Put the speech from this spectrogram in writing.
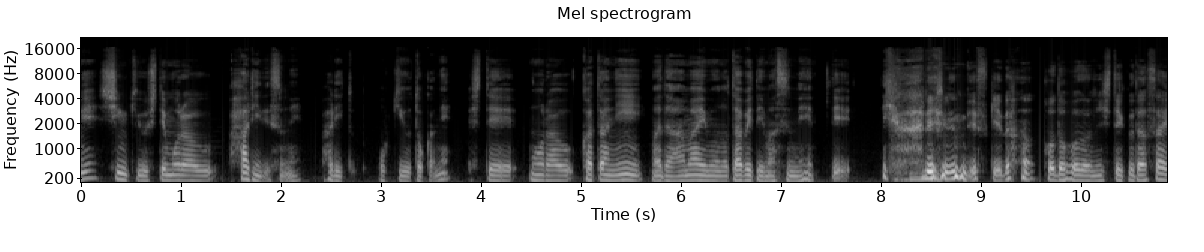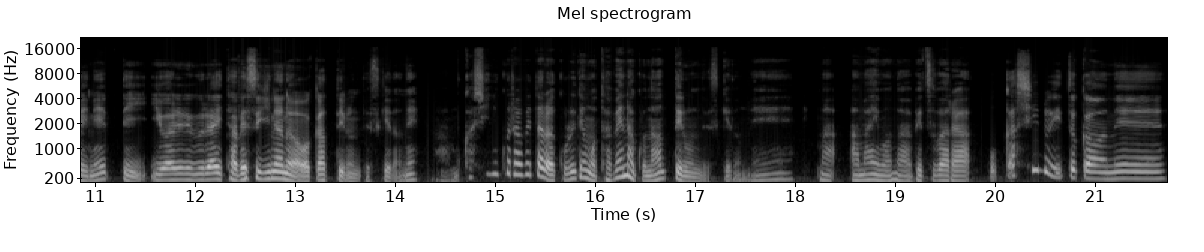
ね、鍼灸してもらう針ですね。針とお灸とかね、してもらう方に、まだ甘いもの食べてますねって言われるんですけど、ほどほどにしてくださいねって言われるぐらい食べ過ぎなのは分かってるんですけどね。まあ、昔に比べたらこれでも食べなくなってるんですけどね。まあ、甘いものは別腹。お菓子類とかはね、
